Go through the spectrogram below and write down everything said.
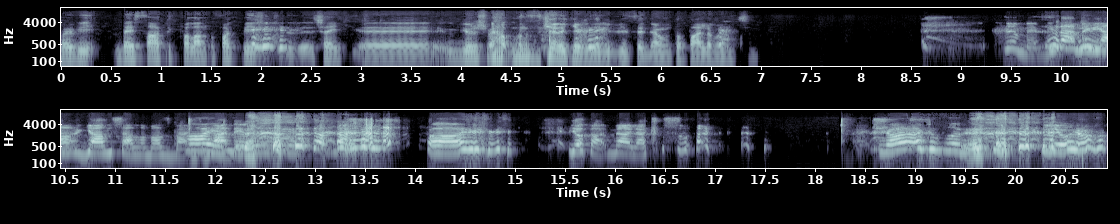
böyle bir 5 saatlik falan ufak bir şey e, görüşme yapmanız gerekebilir gibi hissediyorum toparlamak için. Değil mi? Güzel beni yanlış anlamaz bence. Hayır. Ben de Hayır. Yok abi ne alakası var? Ne alakası var? Biliyorum.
